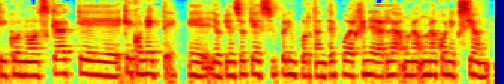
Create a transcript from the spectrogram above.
que conozca, que, que conecte. yo pienso que es súper importante poder generar una, una, conexión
